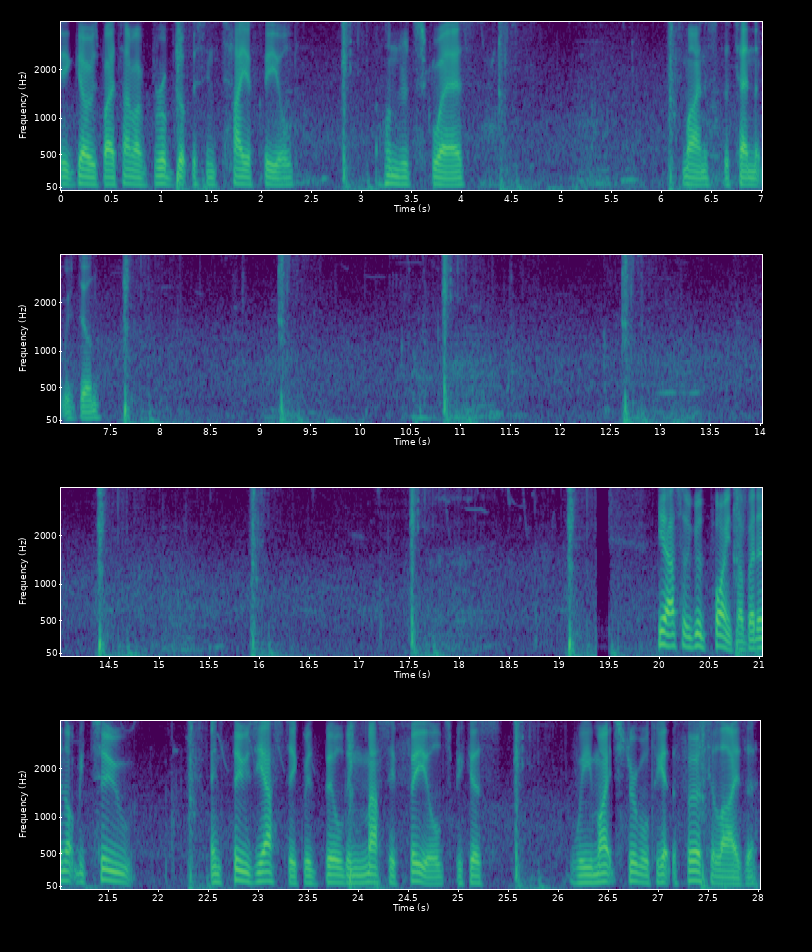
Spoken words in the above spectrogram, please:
it goes by the time I've grubbed up this entire field. 100 squares. Minus the 10 that we've done. Yeah, that's a good point. I better not be too enthusiastic with building massive fields because we might struggle to get the fertilizer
